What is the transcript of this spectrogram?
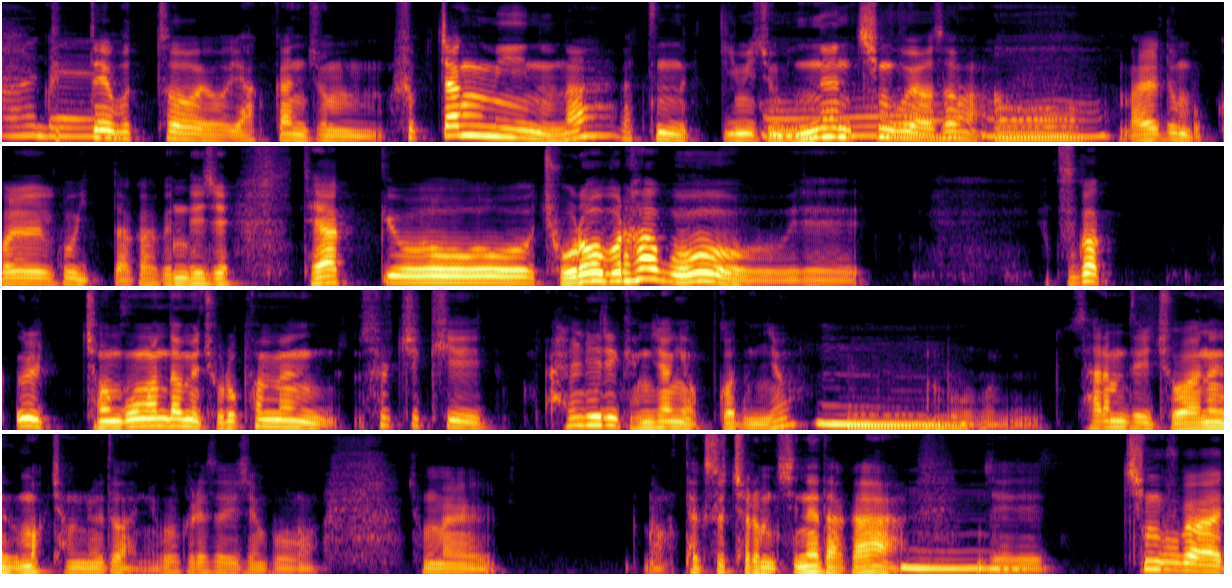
아, 네. 그때부터 약간 좀 흑장미 누나 같은 느낌이 좀 어, 있는 친구여서 어. 말도 못 걸고 있다가 근데 이제 대학교 졸업을 하고 이제 국악을 전공한 다음에 졸업하면 솔직히 할 일이 굉장히 없거든요. 음. 뭐 사람들이 좋아하는 음악 장르도 아니고 그래서 이제 뭐 정말 뭐 백수처럼 지내다가 음. 이제 친구가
